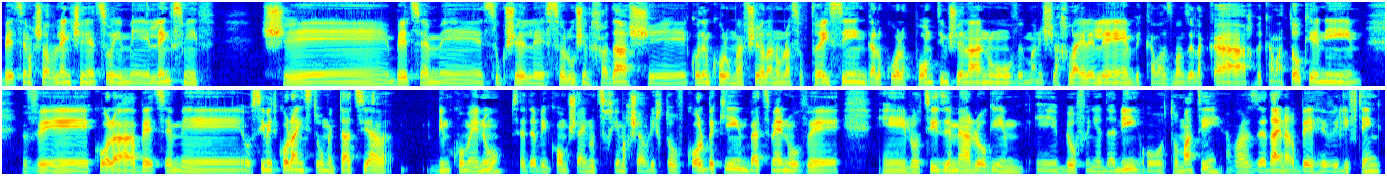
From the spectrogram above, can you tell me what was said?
בעצם עכשיו LangChain יצאו עם LangSmith, שבעצם סוג של solution חדש, שקודם כל הוא מאפשר לנו לעשות tracing על כל הפרומפטים שלנו, ומה נשלח ל-LLM, וכמה זמן זה לקח, וכמה טוקנים, וכל ה... בעצם עושים את כל האינסטרומנטציה במקומנו, בסדר? במקום שהיינו צריכים עכשיו לכתוב קולבקים בעצמנו ולהוציא את זה מהלוגים אה, באופן ידני או אוטומטי, אבל זה עדיין הרבה heavy lifting.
